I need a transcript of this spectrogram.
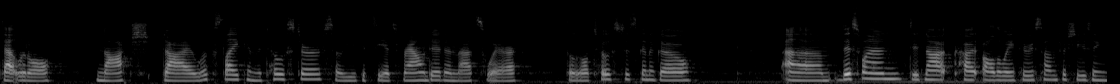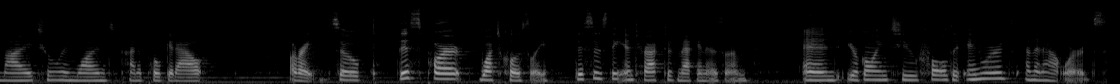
that little notch die looks like in the toaster so you can see it's rounded and that's where the little toast is going to go. Um, this one did not cut all the way through so I'm just using my tool in one to kind of poke it out All right, so this part, watch closely. This is the interactive mechanism and you're going to fold it inwards and then outwards.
